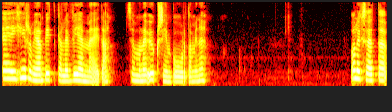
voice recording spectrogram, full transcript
ei hirveän pitkälle vie meitä, semmoinen yksin puurtaminen. Oliko se, että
